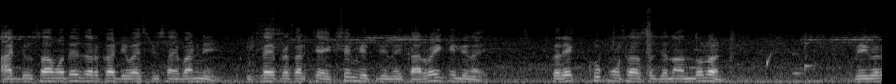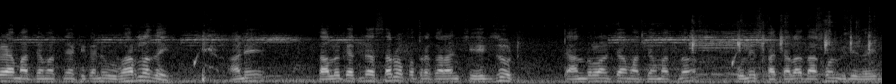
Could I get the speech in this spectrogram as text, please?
आठ दिवसामध्ये जर का डी वाय एस पी साहेबांनी कुठल्याही प्रकारची ॲक्शन घेतली नाही कारवाई केली नाही. तर एक खूप मोठं असं जनआंदोलन वेगवेगळ्या माध्यमातून या ठिकाणी उभारलं जाईल. आणि तालुक्यातल्या सर्व पत्रकारांची एकजूट त्या आंदोलनाच्या माध्यमातून पोलीस खात्याला दाखवून दिली जाईल.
